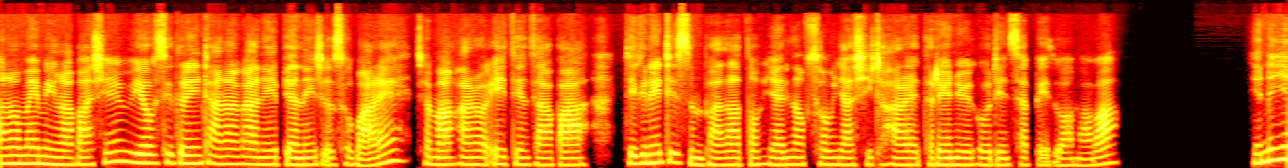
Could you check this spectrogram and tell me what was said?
အားလုံးပဲမင်္ဂလာပါရှင် VOC သတင်းဌာနကနေပြန်လည်ကြိုဆိုပါရစေကျွန်မကတော့အေးတင်စာပါဒီကနေ့ဒီဇင်ဘာလ3ရက်နောက်ဆုံးရရှိထားတဲ့သတင်းတွေကိုတင်ဆက်ပေးသွားမှာပါယနေ့ရ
